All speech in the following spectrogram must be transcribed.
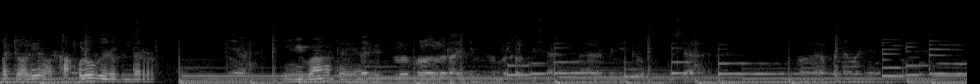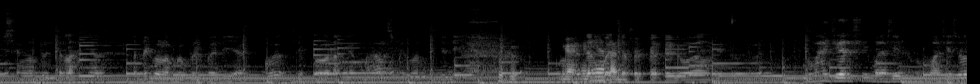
Kecuali otak lu bener-bener ya. ini banget ya. dan lu kalau lu rajin lu bakal bisa ngalamin itu. Bisa eh, apa namanya? Bisa ngambil celahnya lah. Tapi kalau gue pribadi ya gue tipe orang yang malas memang. Jadi gue Nggak baca PPT doang gitu wajar sih mahasiswa mahasiswa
